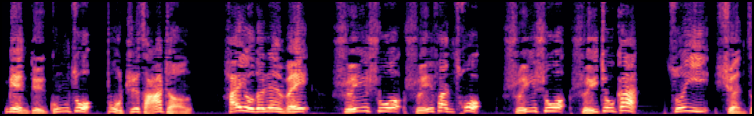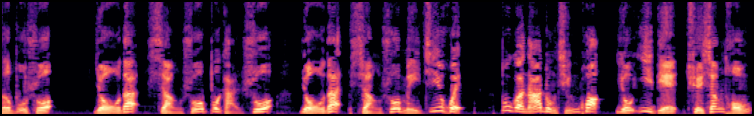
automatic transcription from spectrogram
面对工作不知咋整；还有的认为谁说谁犯错，谁说谁就干，所以选择不说。有的想说不敢说，有的想说没机会。不管哪种情况，有一点却相同，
